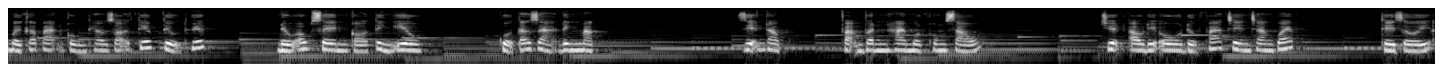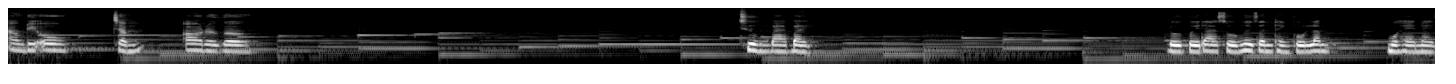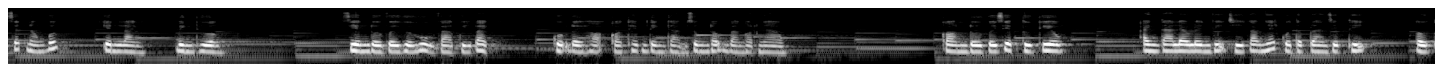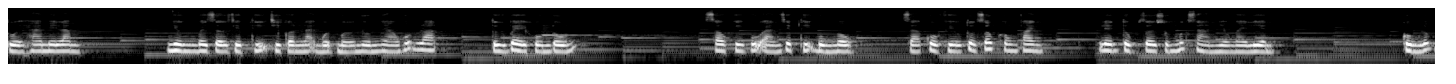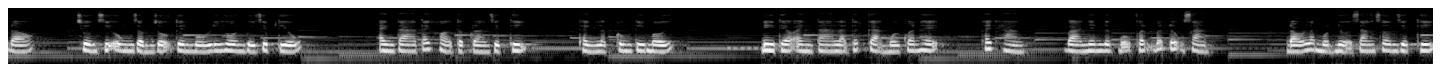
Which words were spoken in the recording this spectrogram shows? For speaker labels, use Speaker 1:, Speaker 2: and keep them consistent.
Speaker 1: Mời các bạn cùng theo dõi tiếp tiểu thuyết Nếu ốc sen có tình yêu của tác giả Đinh Mặc. Diễn đọc Phạm Vân 2106 Chuyện audio được phát trên trang web thế giới audio.org Chương 37 Đối với đa số người dân thành phố Lâm, mùa hè này rất nóng bức, yên lành, bình thường. Riêng đối với hứa hủ và quý bạch, cuộc đời họ có thêm tình cảm rung động và ngọt ngào. Còn đối với Diệp Từ Kiêu, anh ta leo lên vị trí cao nhất của tập đoàn Diệp Thị ở tuổi 25. Nhưng bây giờ Diệp Thị chỉ còn lại một mớ nhốn nháo hỗn loạn, tứ bề khốn đốn. Sau khi vụ án Diệp Thị bùng nổ, giá cổ phiếu tuột dốc không phanh, liên tục rơi xuống mức sàn nhiều ngày liền. Cùng lúc đó, Trương Sĩ Ung rầm rộ tuyên bố ly hôn với Diệp Tiếu. Anh ta tách khỏi tập đoàn Diệp Thị, thành lập công ty mới. Đi theo anh ta là tất cả mối quan hệ, khách hàng và nhân lực bộ phận bất động sản. Đó là một nửa Giang Sơn Diệp Thị.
